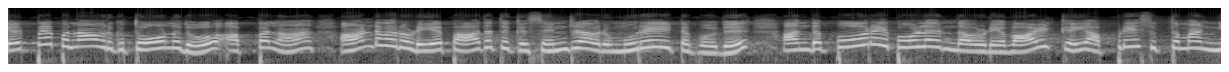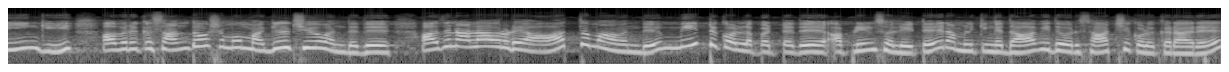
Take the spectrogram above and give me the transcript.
எப்போ எப்பெல்லாம் அவருக்கு தோணுதோ அப்போல்லாம் ஆண்டவருடைய பாதத்துக்கு சென்று அவர் முறையிட்டு போது அந்த போரை போல இருந்த அவருடைய வாழ்க்கை அப்படியே சுத்தமா நீங்கி அவருக்கு சந்தோஷமும் மகிழ்ச்சியும் வந்தது. அதனால அவருடைய ஆத்மா வந்து மீட்டு கொள்ளப்பட்டது அப்படின்னு சொல்லிட்டு நம்மளுக்கு இங்க தாவித ஒரு சாட்சி கொடுக்குறாரு.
